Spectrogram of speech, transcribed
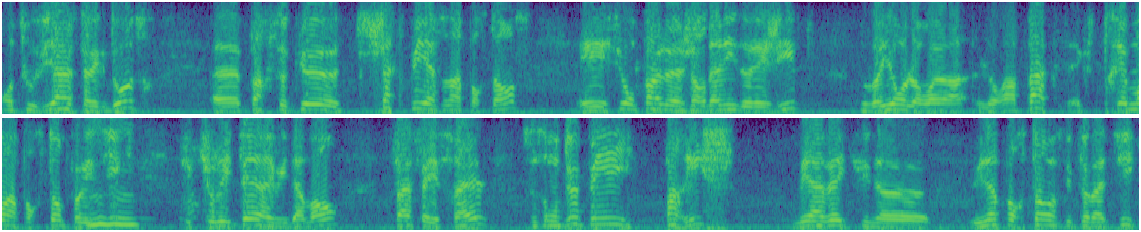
enthousiaste avec d'autres, euh, parce que chaque pays a son importance. Et si on parle de la Jordanie, de l'Égypte, nous voyons leur, leur impact extrêmement important politique, Mhm. sécuritaire évidemment, face à Israël. Ce sont deux pays pas riches, mais avec une, une importance diplomatique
